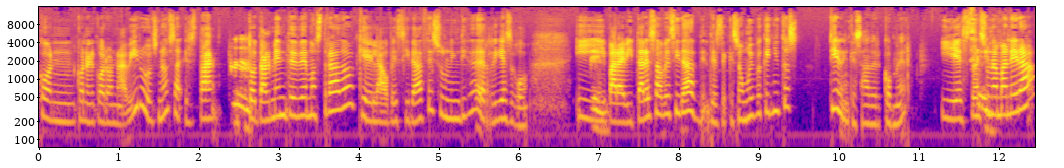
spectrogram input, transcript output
con, con el coronavirus, ¿no? O sea, está Mm. totalmente demostrado que la obesidad es un índice de riesgo. Y Sí. para evitar esa obesidad, desde que son muy pequeñitos, tienen que saber comer. Y esta es una manera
